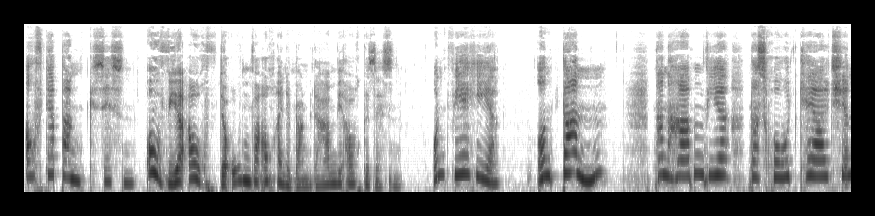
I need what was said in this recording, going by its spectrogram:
auf der Bank gesessen. Oh, wir auch. Da oben war auch eine Bank, da haben wir auch gesessen. Und wir hier. Und dann, dann haben wir das Rotkerlchen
